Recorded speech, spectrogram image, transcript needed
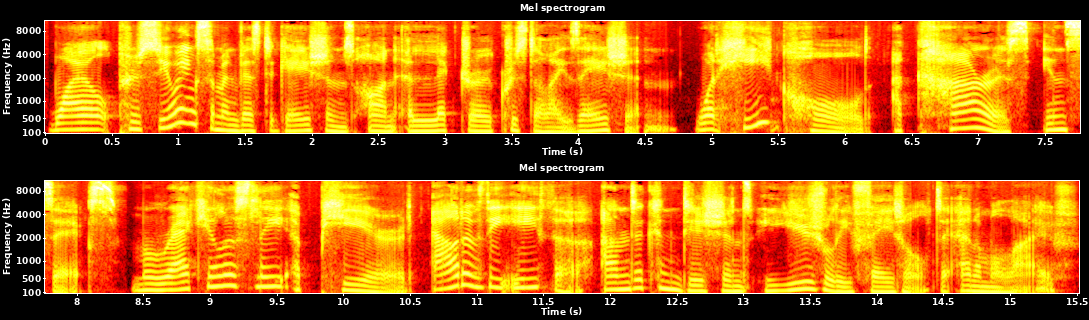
While pursuing some investigations on electrocrystallization, what he called Acarus insects miraculously appeared out of the ether under conditions usually fatal to animal life.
